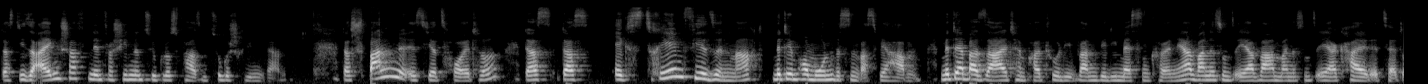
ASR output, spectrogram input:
dass diese Eigenschaften den verschiedenen Zyklusphasen zugeschrieben werden. Das Spannende ist jetzt heute, dass das extrem viel Sinn macht mit dem Hormonwissen, was wir haben, mit der Basaltemperatur, die, wann wir die messen können, ja, wann ist uns eher warm, wann ist uns eher kalt, etc.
